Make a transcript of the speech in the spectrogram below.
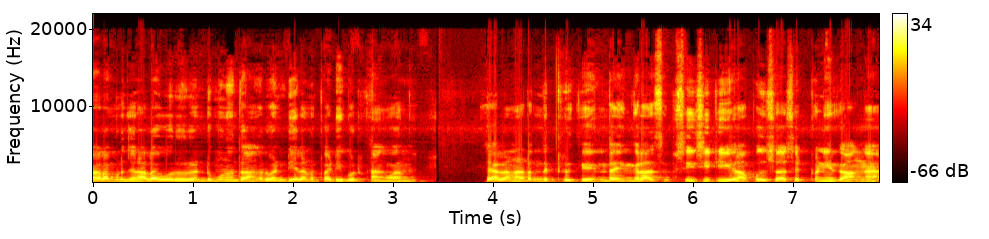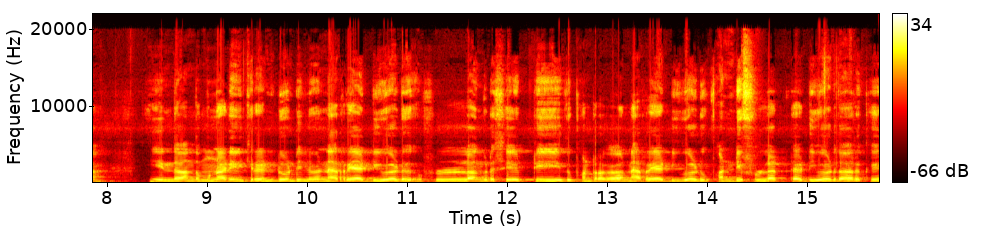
வேலை முடிஞ்சனால ஒரு ரெண்டு மூணு தான் அங்கே வண்டியெல்லாம் நிப்பாட்டி போட்டிருக்காங்க வாங்க வேலை நடந்துகிட்ருக்கு இந்த இங்கெல்லாம் சிசிடிவிலாம் புதுசாக செட் பண்ணியிருக்காங்க இந்த அந்த முன்னாடி நிற்கிற ரெண்டு வண்டியிலுமே நிறையா டிவைடு ஃபுல்லாக அங்கிட்ட சேஃப்டி இது பண்ணுறக்காக நிறையா டிவைடு வண்டி ஃபுல்லாக டிவைடு தான் இருக்குது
